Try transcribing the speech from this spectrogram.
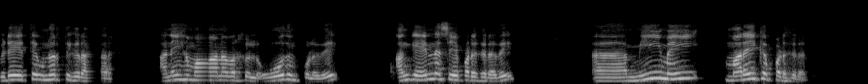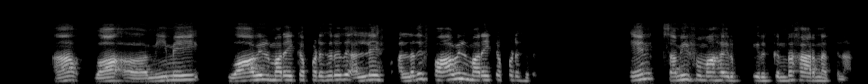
விடயத்தை உணர்த்துகிறார்கள். அநேக மாணவர்கள் ஓதும் பொழுது அங்க என்ன செய்யப்படுகிறது? ஆஹ் மீமை மறைக்கப்படுகிறது. ஆஹ் வா மீமை வாவில் மறைக்கப்படுகிறது அல்லே அல்லது ஃபாவில் மறைக்கப்படுகிறது. ஏன்? சமீபமாக இருக்கின்ற காரணத்தினால்.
